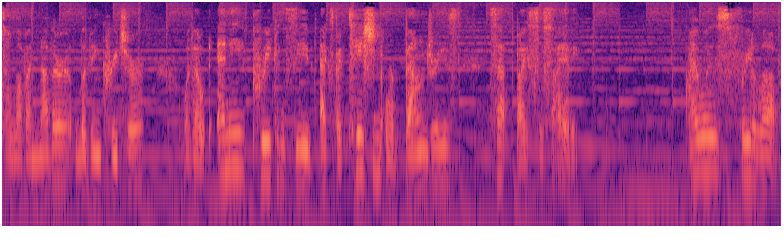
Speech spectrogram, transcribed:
to love another living creature without any preconceived expectation or boundaries set by society. I was free to love.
